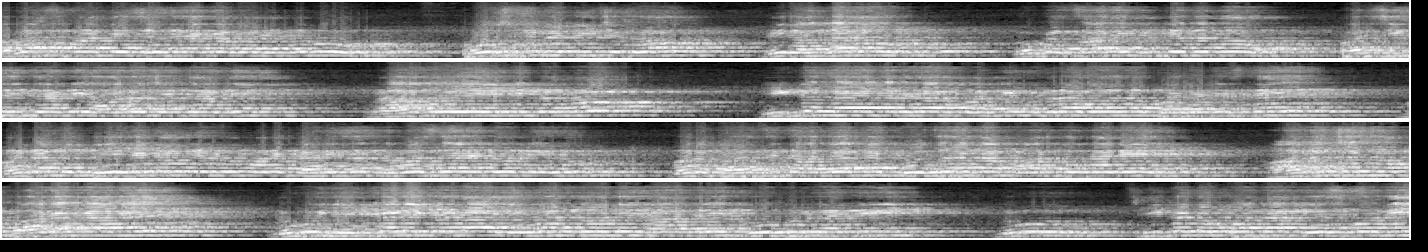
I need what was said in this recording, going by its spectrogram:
అపాస్పాలు చేసే విధంగా వారు ఎందుకు పోస్టులు పెట్టించారో మీరందరూ ఒకసారి విద్యతో పరిశీలించండి ఆలోచించండి. రాబోయే ఎన్నికల్లో ఈటల రాజేంద్ర గారు మళ్ళీ హైదరాబాద్లో పర్యటిస్తే మనల్ని పేదలో లేడు మన కనీస నమస్కారం లేడు మన పరిస్థితి అందరినీ గోచరంగా మారుతుందనే ఆలోచనలో భాగంగానే నువ్వు ఎక్కడెక్కడ ఎవరితోటి రాత్రి గ్రూపులు కట్టి నువ్వు చీకటి ఒప్పందాలు చేసుకొని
